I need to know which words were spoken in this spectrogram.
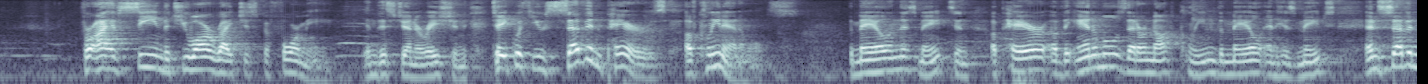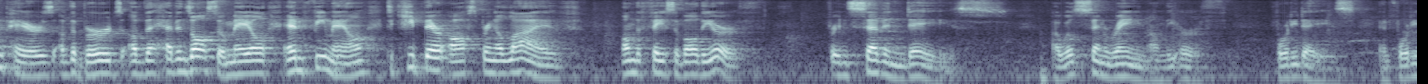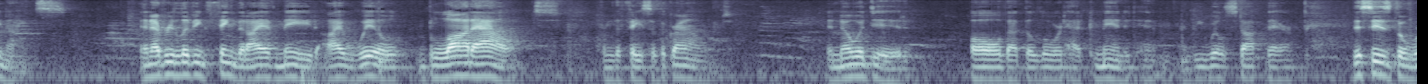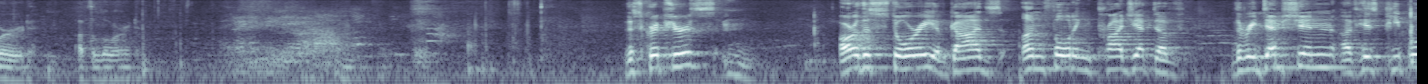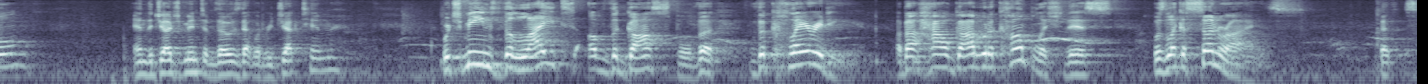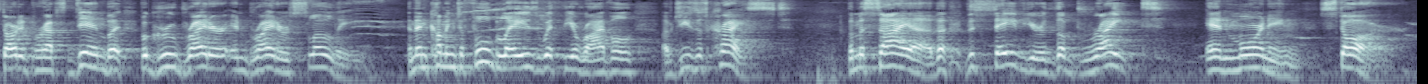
for I have seen that you are righteous before me in this generation. Take with you seven pairs of clean animals the male and his mate, and a pair of the animals that are not clean, the male and his mate, and seven pairs of the birds of the heavens also, male and female, to keep their offspring alive on the face of all the earth. For in seven days I will send rain on the earth, forty days and forty nights. And every living thing that I have made I will blot out from the face of the ground. And Noah did all that the Lord had commanded him. And we will stop there. This is the word of the Lord. The scriptures are the story of God's unfolding project of the redemption of his people and the judgment of those that would reject him, which means the light of the gospel, the, the clarity about how God would accomplish this was like a sunrise that started perhaps dim but, but grew brighter and brighter slowly, and then coming to full blaze with the arrival of Jesus Christ, the Messiah, the, the Savior, the bright and morning star.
